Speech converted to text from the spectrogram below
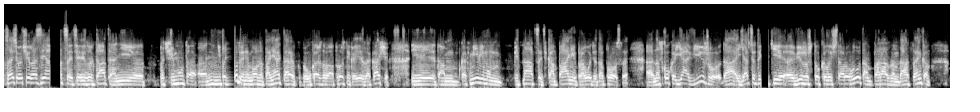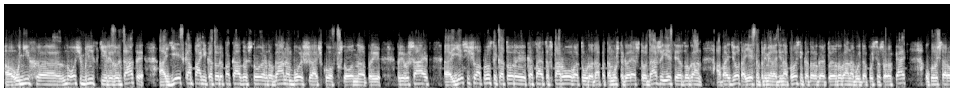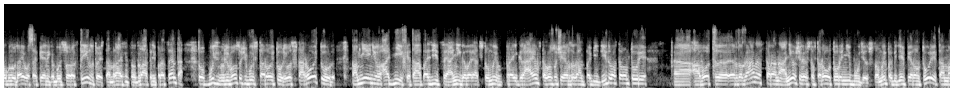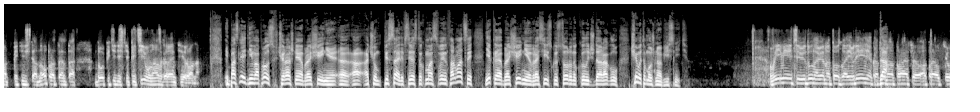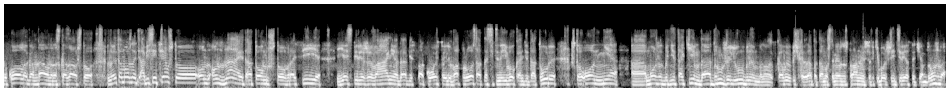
Знаете, очень разнятся эти результаты, они э, почему-то э, не почему-то не можно понять, да, у каждого опросника есть заказчик, и там как минимум 15 компаний проводят опросы. Э, насколько я вижу, да, я все-таки вижу, что Кылычтар-Углу там по разным да, оценкам у них ну, очень близкие результаты. А есть компании, которые показывают, что у Эрдогана больше очков, что он при, превышает. Есть еще опросы, которые касаются второго тура, да, потому что говорят, что даже если Эрдоган обойдет, а есть, например, один опросник, который говорит, что Эрдогана будет, допустим, 45, у Кулычтароглу, да, его соперника будет 43, ну, то есть там разница в 2-3%, то будет, в любом случае будет второй тур. И вот второй тур, по мнению одних, это оппозиция, они говорят, что мы проиграем, в таком случае Эрдоган победит во втором туре, а, а вот э, Эрдогана сторона, они вообще говорят, что второго тура не будет, что мы победим в первом туре, и там от 51% до 55% у нас гарантировано. И последний вопрос. Вчерашнее обращение, э, о, о чем писали в средствах массовой информации, некое обращение в российскую сторону к Кылыч Дараглу. Чем это можно объяснить? Вы имеете в виду, наверное, то заявление, которое да. он отправил, отправил тюркологам, да, он рассказал, что... Но это можно объяснить тем, что он, он знает о том, что в России есть переживания, да, беспокойство или вопрос относительно его кандидатуры, что он не э, может быть, не таким, да, дружелюбным, ну, в кавычках, да, потому что между странами все-таки больше интересы, чем дружба.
